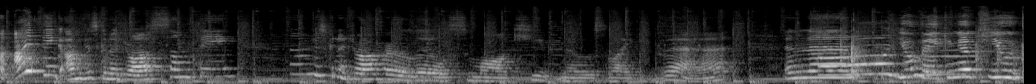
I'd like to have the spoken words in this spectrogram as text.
Hmm, I think I'm just gonna draw something. I'm just gonna draw her a little small, cute nose like that. And then, Oh, you're making a cute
